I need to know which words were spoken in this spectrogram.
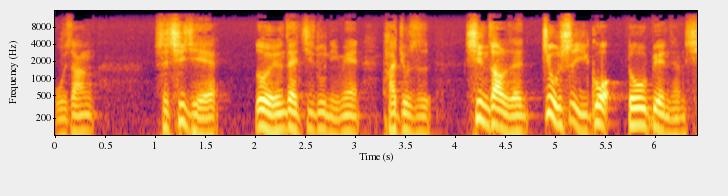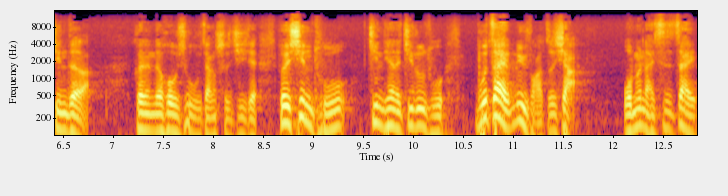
五章十七节：若有人在基督里面，他就是。信造的人旧事已过，都变成新的了。哥林多后书五章十七节。所以信徒今天的基督徒不在律法之下，我们乃是在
